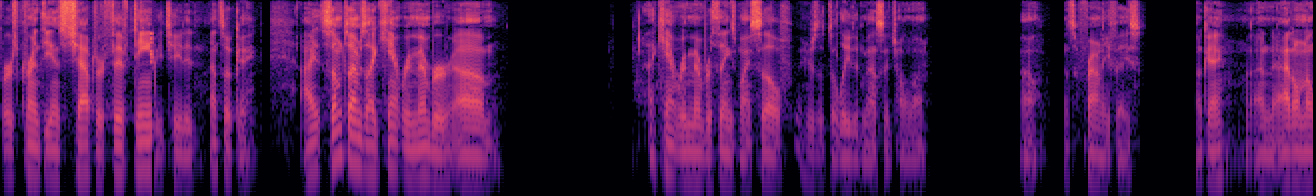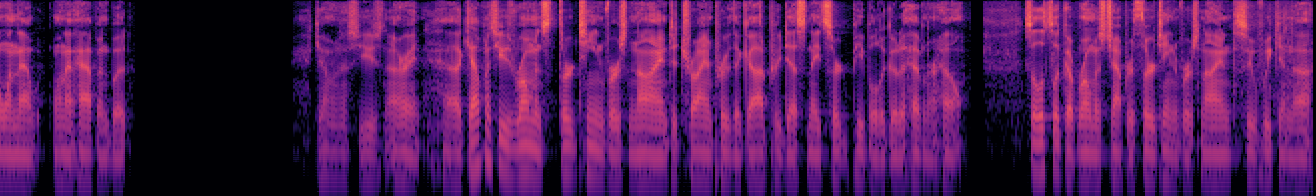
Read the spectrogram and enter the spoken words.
1 Corinthians chapter 15. Be cheated. That's okay. I sometimes I can't remember. Um, I can't remember things myself. Here's a deleted message. Hold on. Oh, that's a frowny face. Okay, and I don't know when that when that happened, but Calvinists used all right. Uh, Calvinists used Romans 13 verse 9 to try and prove that God predestinates certain people to go to heaven or hell. So let's look up Romans chapter 13 verse 9, see if we can uh,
